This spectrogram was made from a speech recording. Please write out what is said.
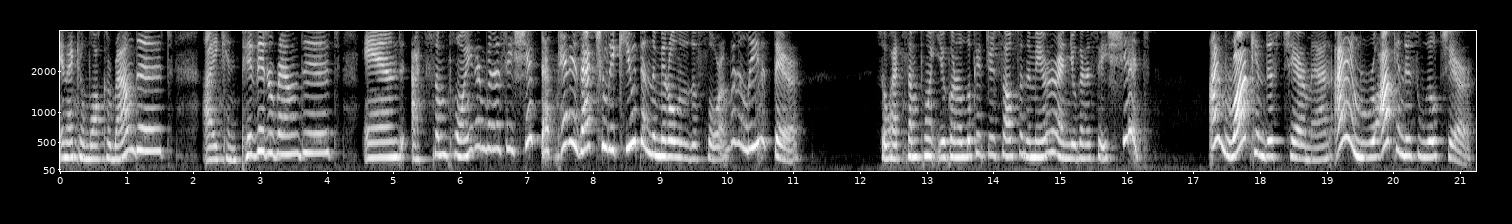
And I can walk around it. I can pivot around it. And at some point, I'm going to say, shit, that pen is actually cute in the middle of the floor. I'm going to leave it there. So at some point, you're going to look at yourself in the mirror and you're going to say, shit, I'm rocking this chair, man. I am rocking this wheelchair.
